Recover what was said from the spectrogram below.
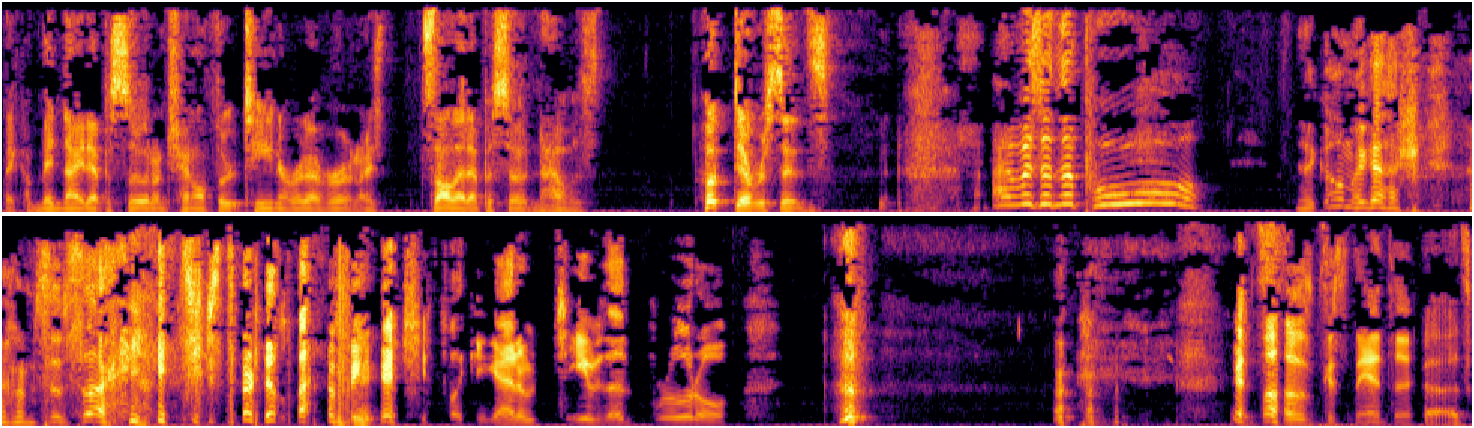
like a midnight episode on Channel 13 or whatever, and I saw that episode and I was hooked ever since. I was in the pool. You're like, oh my gosh, I'm so sorry. she started laughing as she's looking at him. Jeez, that's brutal. oh, Costanza. Uh, that's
